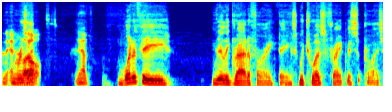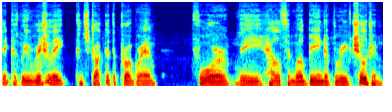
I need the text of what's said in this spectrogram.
and and Right. results. Yeah. One of the really gratifying things, which was frankly surprising because we originally constructed the program for the health and well-being of bereaved children,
